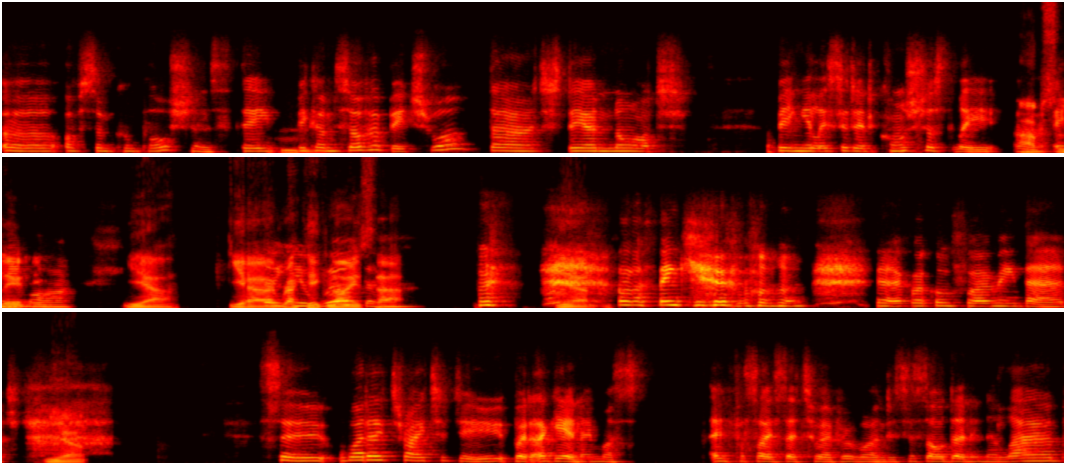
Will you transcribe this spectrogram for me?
uh, of some compulsions they Mm. become so habitual that they are not being elicited consciously uh, Absolutely. anymore yeah, yeah. so I recognize that. Yeah, oh thank you for, yeah, for confirming that yeah, So what I try to do, but again, I must emphasize that to everyone. This is all done in a lab,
